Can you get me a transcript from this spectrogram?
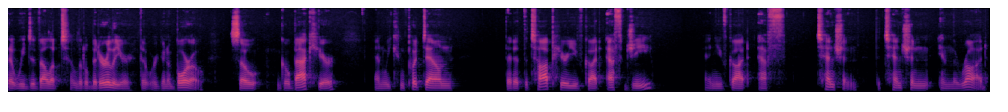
that we developed a little bit earlier that we're going to borrow. So go back here and we can put down that at the top here you've got Fg and you've got F tension, the tension in the rod.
